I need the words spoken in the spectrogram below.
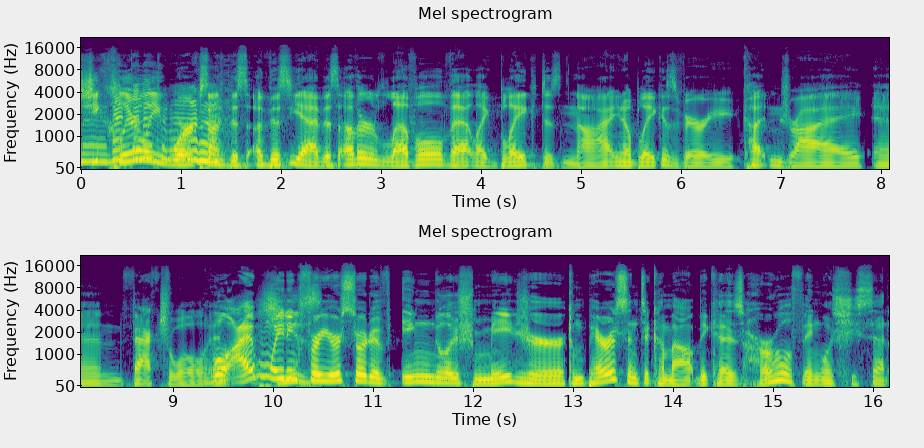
she clearly works on this uh, this yeah this other level that like Blake does not. You know, Blake is very cut and dry and factual. Well, and I'm waiting for your sort of English major comparison to come out because her whole thing was she said,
